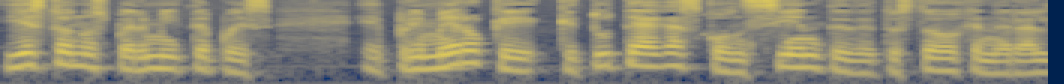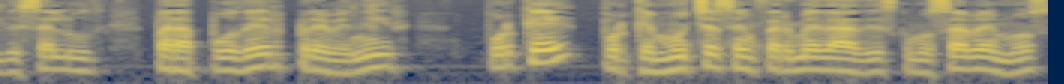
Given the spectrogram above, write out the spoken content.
Y esto nos permite, pues, eh, primero que, que tú te hagas consciente de tu estado general de salud para poder prevenir. ¿Por qué? Porque muchas enfermedades, como sabemos,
